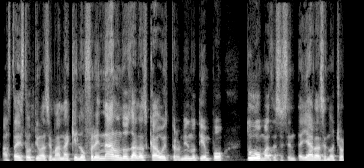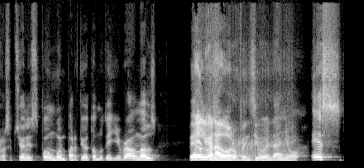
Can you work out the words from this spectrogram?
hasta esta última semana, que lo frenaron los Dallas Cowboys, pero al mismo tiempo tuvo más de 60 yardas en 8 recepciones. Fue un buen partido de tomos de AJ Brown, Mouse el ganador ofensivo del año es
